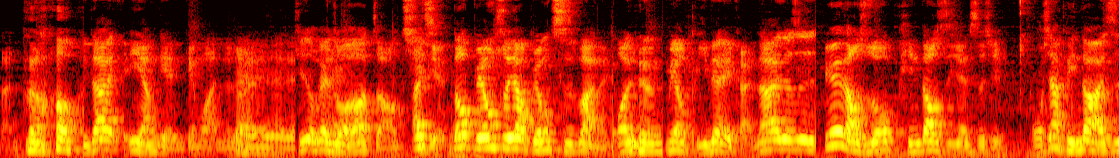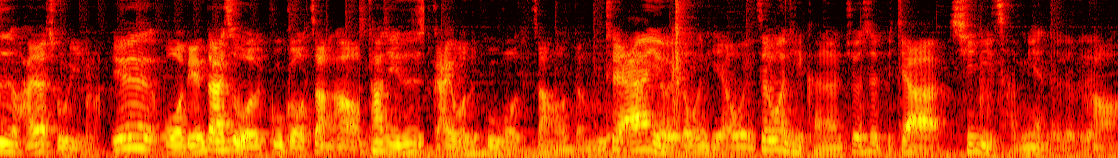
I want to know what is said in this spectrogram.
单，然后你大概一两点填完，对不对？对对对对。其实我跟你说，我要早上七点都不用睡觉，不用吃饭的，完全没有疲累感。大概就是因为老实说，频道这件事情，我现在频道还是还在处理嘛，因为我连带是我的 Google 账号，它其实是改我的 Google 账号登录。所以安安有一个问题要问，这个问题可能就是比较心理层面的，对不对？好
